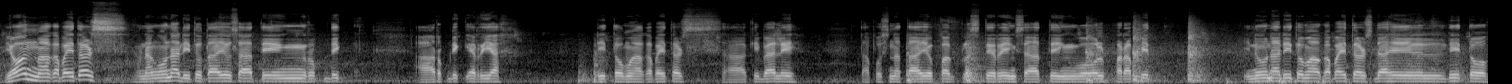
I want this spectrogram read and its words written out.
Yon mga kapiters, unang-una dito tayo sa ating roof deck, ah, roof deck area. Dito mga kapiters, sa Kibale. Tapos na tayo pag plastering sa ating wall parapet. Inuna dito mga kapiters dahil dito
